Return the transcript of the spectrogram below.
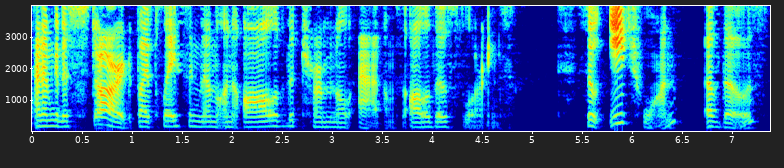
And I'm going to start by placing them on all of the terminal atoms, all of those fluorines. So each one of those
